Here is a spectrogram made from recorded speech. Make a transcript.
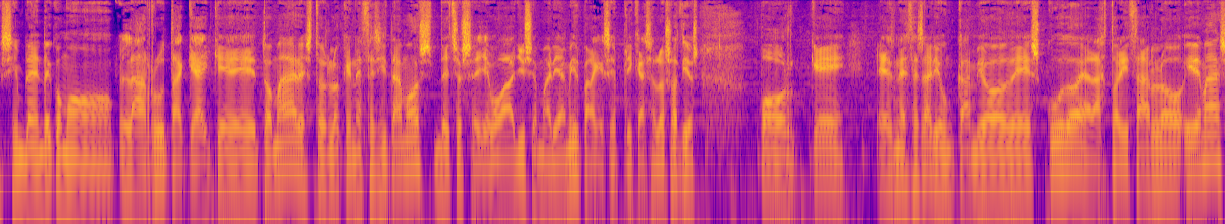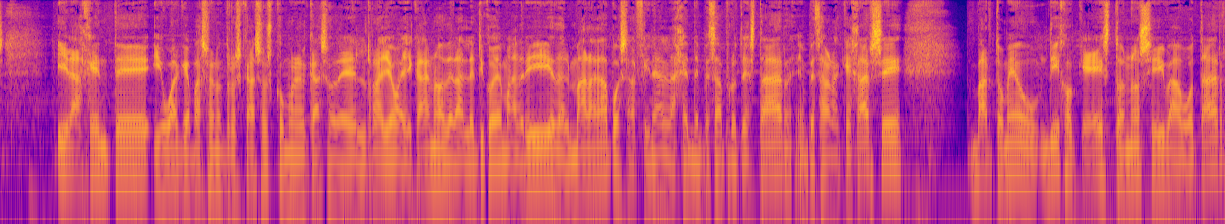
simplemente como la ruta que hay que tomar, esto es lo que necesitamos. De hecho, se llevó a Josep María Mir para que se explicase a los socios por qué es necesario un cambio de escudo, al actualizarlo y demás. Y la gente, igual que pasó en otros casos, como en el caso del Rayo Vallecano, del Atlético de Madrid, del Málaga, pues al final la gente empezó a protestar, empezaron a quejarse. Bartomeu dijo que esto no se iba a votar,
